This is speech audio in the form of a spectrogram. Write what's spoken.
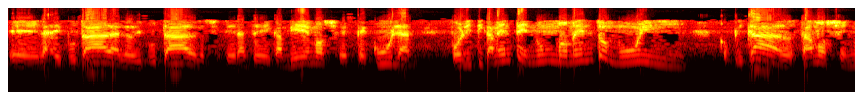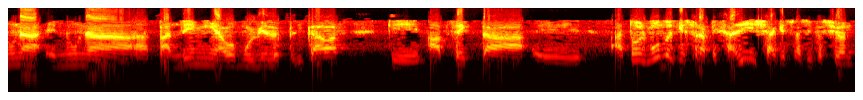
eh, las diputadas, los diputados, los integrantes de Cambiemos especulan políticamente en un momento muy complicado. Estamos en una, en una pandemia, vos muy bien lo explicabas, que afecta eh, a todo el mundo y que es una pesadilla, que es una situación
